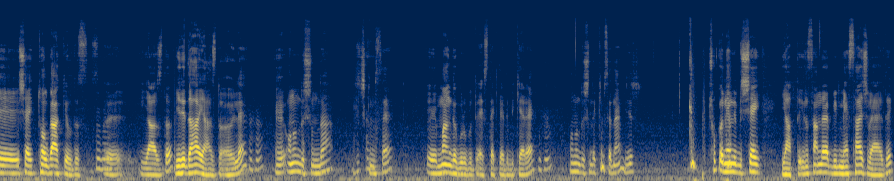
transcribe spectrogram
e, şey Tolga Akyıldız e, yazdı. Biri daha yazdı öyle. E, onun dışında hiç kimse e, manga grubu destekledi bir kere. Onun dışında kimseden bir çok önemli bir şey yaptı. İnsanlara bir mesaj verdik.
